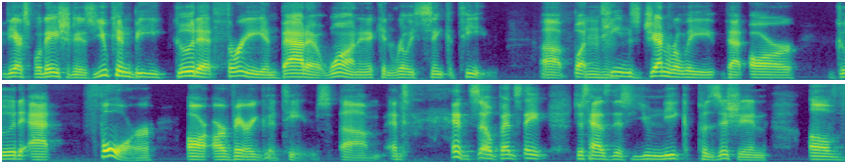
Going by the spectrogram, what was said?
the explanation is you can be good at three and bad at one, and it can really sink a team. Uh, but Mhm. teams generally that are good at four are are very good teams. Um, and and so Penn State just has this unique position of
